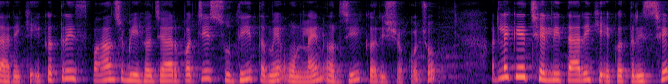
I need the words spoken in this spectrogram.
તારીખ એકત્રીસ પાંચ બે હજાર પચીસ સુધી તમે ઓનલાઈન અરજી કરી શકો છો. એટલે કે છેલ્લી તારીખ એકત્રીસ છે.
